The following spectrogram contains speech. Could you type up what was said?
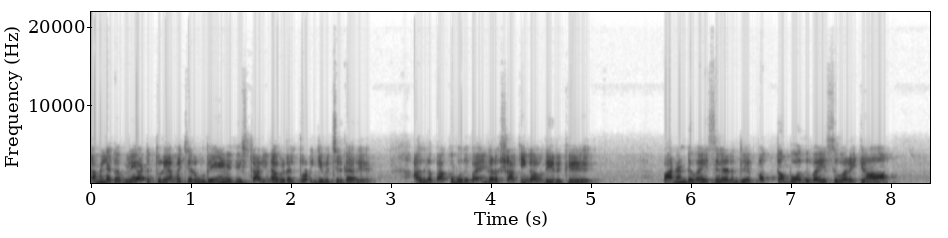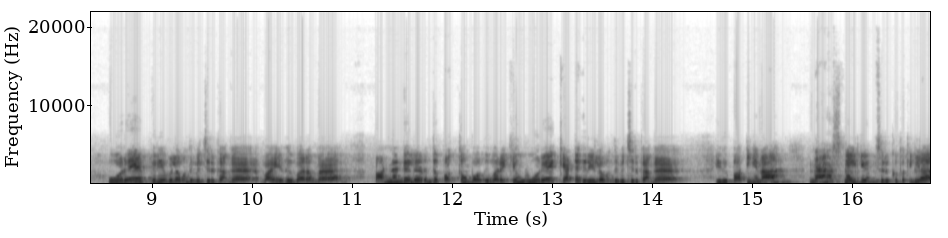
தமிழக விளையாட்டுத்துறை அமைச்சர் உதயநிதி ஸ்டாலின் அவர்கள் தொடங்கி வச்சிருக்காரு. அதில் பார்க்கும்போது பயங்கர ஷாக்கிங்காக வந்து இருக்குது பன்னெண்டு வயசுலேருந்து பத்தொம்போது வயசு வரைக்கும் ஒரே பிரிவில் வந்து வச்சுருக்காங்க. வயது வரம்ப பன்னெண்டுலேருந்து பத்தொம்போது வரைக்கும் ஒரே கேட்டகரியில் வந்து வச்சுருக்காங்க. இது பார்த்தீங்கன்னா நேஷ்னல் கேம்ஸ் இருக்குது பார்த்தீங்களா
